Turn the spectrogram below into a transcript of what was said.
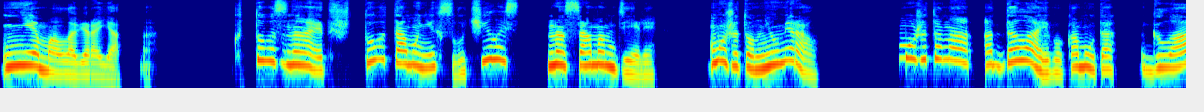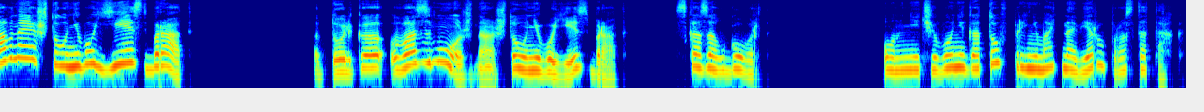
немаловероятно. Кто знает, что там у них случилось на самом деле. Может, он не умирал. Может, она отдала его кому-то. Главное, что у него есть брат. Только возможно, что у него есть брат, сказал Говард. Он ничего не готов принимать на веру просто так.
